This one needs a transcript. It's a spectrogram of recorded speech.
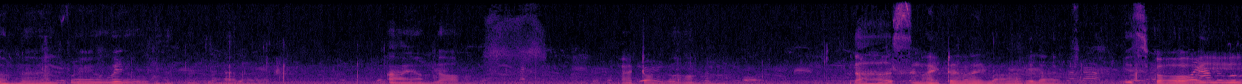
I will I am lost. I don't know. Lost my time, my life is going.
